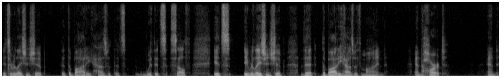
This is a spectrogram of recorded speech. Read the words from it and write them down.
It's a relationship that the body has with its with its self. It's a relationship that the body has with mind and heart. And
